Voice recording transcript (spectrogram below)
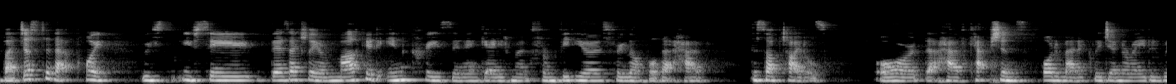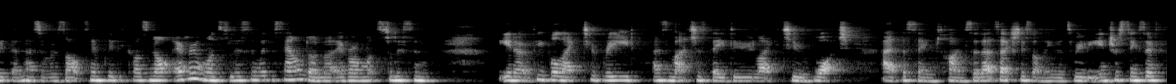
But just to that point, we you see there's actually a marked increase in engagement from videos, for example, that have the subtitles or that have captions automatically generated with them as a result, simply because not everyone wants to listen with the sound on, not everyone wants to listen. You know, people like to read as much as they do like to watch at the same time. So that's actually something that's really interesting. So if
